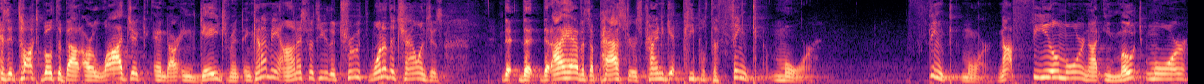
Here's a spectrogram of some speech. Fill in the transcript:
is it talks both about our logic and our engagement. And can I be honest with you? The truth, one of the challenges that, that, that I have as a pastor is trying to get people to think more. Think more, not feel more, not emote more,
